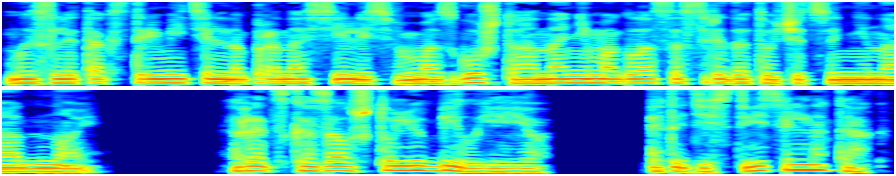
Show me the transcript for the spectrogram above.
Мысли так стремительно проносились в мозгу, что она не могла сосредоточиться ни на одной. Ред сказал, что любил ее. Это действительно так?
